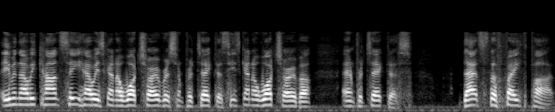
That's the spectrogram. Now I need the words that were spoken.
Even though we can't see how He's going to watch over us and protect us, He's going to watch over and protect us. That's the faith part.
